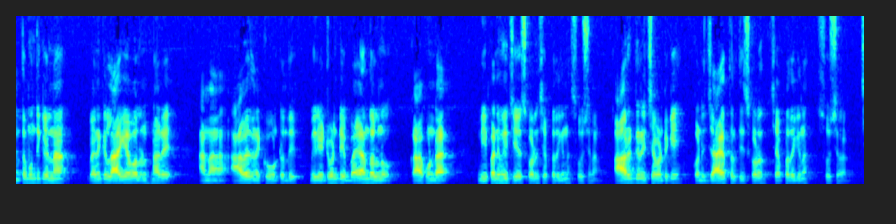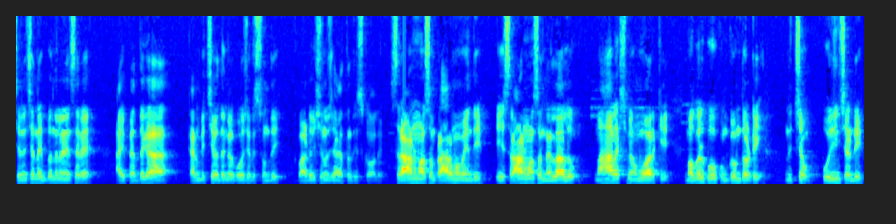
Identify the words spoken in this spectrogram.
ఎంత ముందుకు వెళ్ళినా వెనక్కి లాగే వాళ్ళు ఉంటున్నారే అన్న ఆవేదన ఎక్కువ ఉంటుంది. మీరు ఎటువంటి భయాందోళన కాకుండా మీ పని మీరు చేసుకోవడం చెప్పదగిన సూచన. ఆరోగ్యరీత్యా వంటికి కొన్ని జాగ్రత్తలు తీసుకోవడం చెప్పదగిన సూచన. చిన్న చిన్న ఇబ్బందులైనా సరే అవి పెద్దగా కనిపించే విధంగా గోచరిస్తుంది. వాటి విషయంలో జాగ్రత్తలు తీసుకోవాలి. శ్రావణ మాసం ప్రారంభమైంది. ఈ శ్రావణ మాసం నెలలు మహాలక్ష్మి అమ్మవారికి మగులు పువ్వు కుంకుమతోటి నిత్యం పూజించండి.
